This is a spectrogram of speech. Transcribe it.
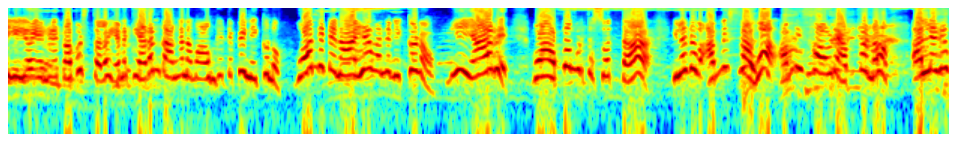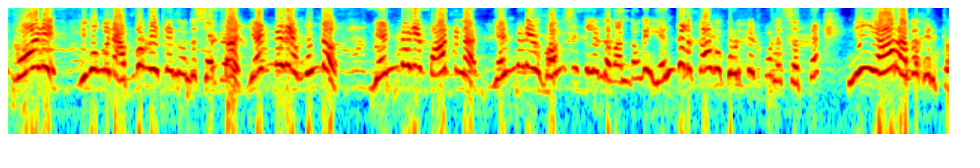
ஐயோ என்னுடைய கபூர் ஸ்தலம் எனக்கு இடம் தாங்க நம்ம அவங்க கிட்ட போய் நிக்கணும். உன்கிட்ட நான் ஏன் வந்து நிக்கணும்? நீ யாரு? உன் அப்பா கொடுத்த சொத்தா? இல்லது அமித்ஷாவோ? அமித்ஷாவோட அப்பனோ? அல்லது மோடி இவங்களுடைய அப்பா வீட்டுல இருந்து வந்த சொத்தா? என்னுடைய முன்னோ என்ன வம்சத்துல இருந்து வந்தவங்க எங்களுக்காக கொடுத்துட்டு போன சொத்தை நீ யார் அபகரிக்க?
